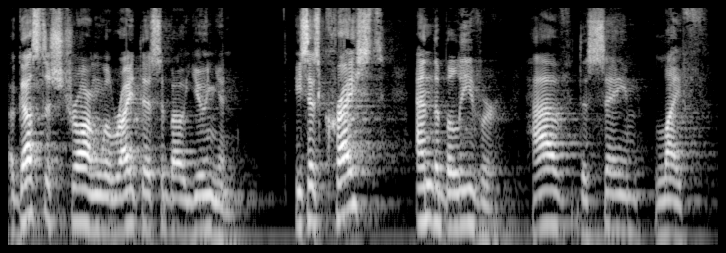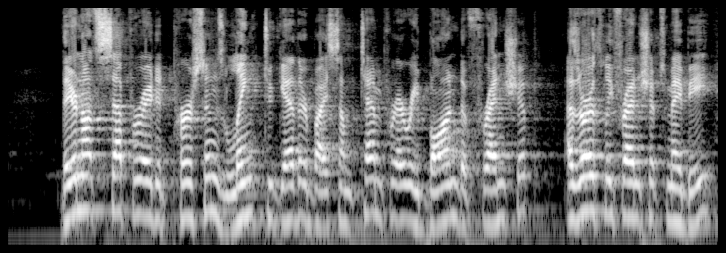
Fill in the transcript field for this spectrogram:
Augustus Strong will write this about union. He says, Christ and the believer have the same life. They are not separated persons linked together by some temporary bond of friendship, as earthly friendships may be.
